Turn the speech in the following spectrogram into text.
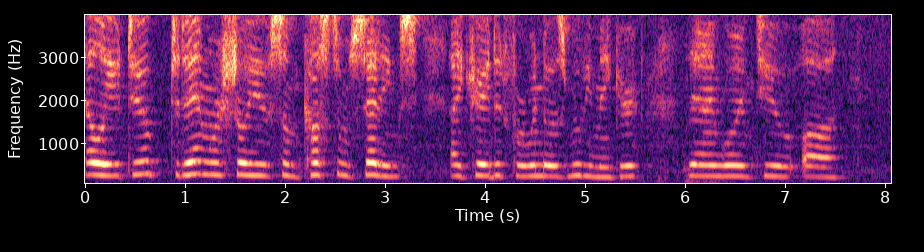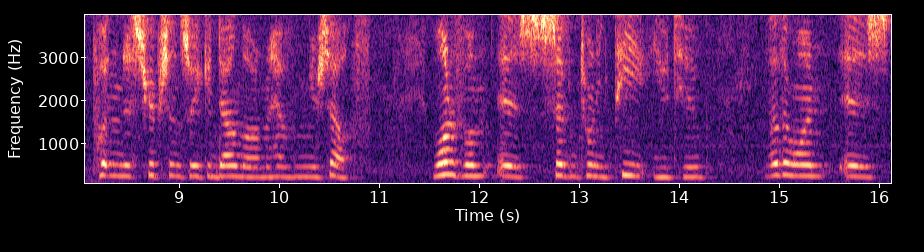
Hello YouTube, today I'm going to show you some custom settings I created for Windows Movie Maker that I'm going to uh, put in the description so you can download them and have them yourself. One of them is 720p YouTube, the other one is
